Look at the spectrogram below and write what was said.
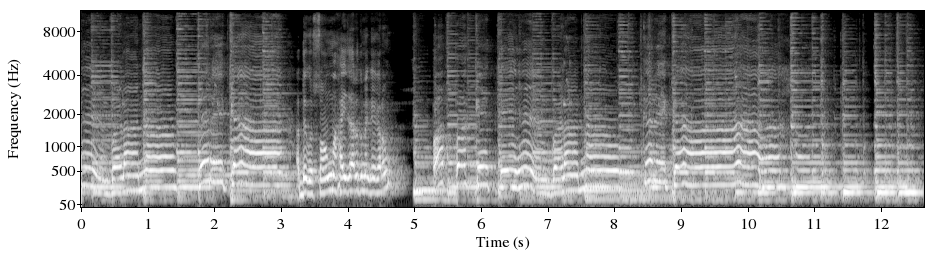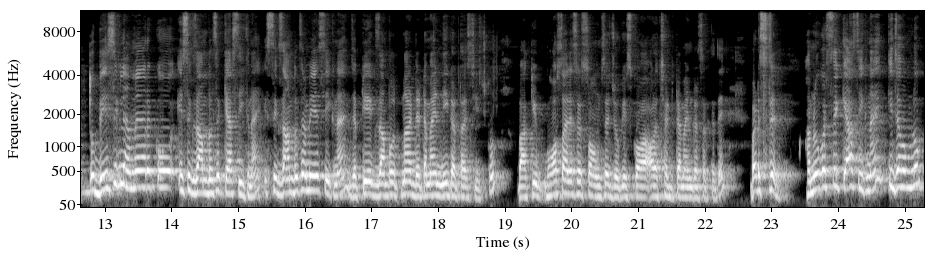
हैं बड़ा नाम करेगा अब देखो सॉन्ग में हाई जा रहा तो मैं क्या कर रहा हूँ? पापा कहते हैं बड़ा नाम करेगा तो बेसिकली हमें को इस एग्ज़ाम्पल से क्या सीखना है? इस एग्ज़ाम्पल से हमें ये सीखना है, जबकि एग्ज़ाम्पल उतना डिटरमाइन नहीं करता इस चीज़ को। बाकी बहुत सारे ऐसे सॉन्ग्स है जो कि इसको और अच्छा डिटरमाइन कर सकते थे। बट स्टिल हम लोग इससे क्या सीखना है कि जब हम लोग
